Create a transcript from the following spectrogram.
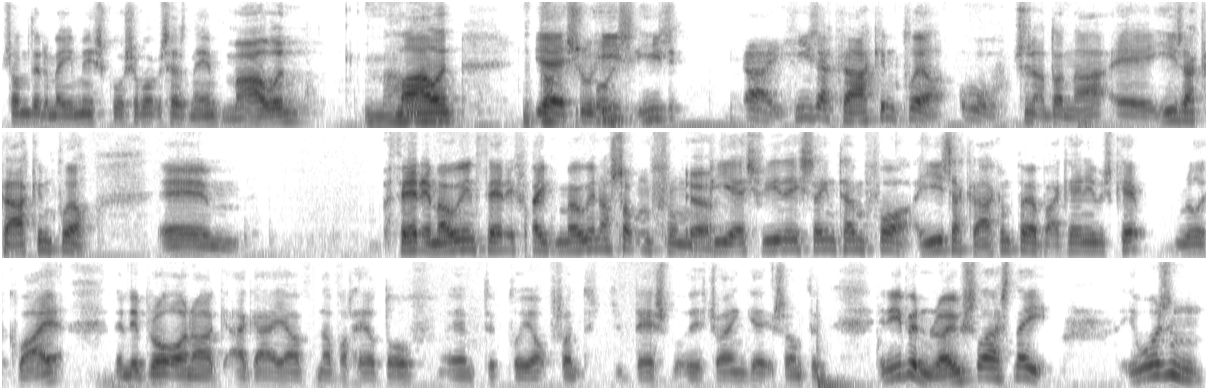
Somebody remind me, Scotia. What was his name? Marlon. Marlon. Yeah. So he's he's uh, he's a cracking player. Oh, shouldn't have done that. Uh, he's a cracking player. Um, 30 million, 35 million or something from yeah. PSV they signed him for. He's a cracking player, but again, he was kept really quiet. Then they brought on a, a guy I've never heard of um, to play up front, to desperately try and get something. And even Rouse last night, he wasn't,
